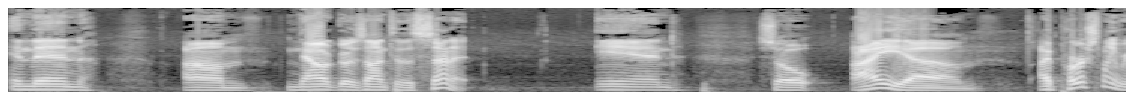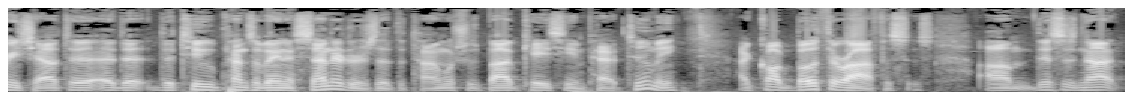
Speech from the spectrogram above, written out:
and then um, now it goes on to the Senate, and so I um, I personally reached out to uh, the the two Pennsylvania senators at the time, which was Bob Casey and Pat Toomey. I called both their offices. Um, this is not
